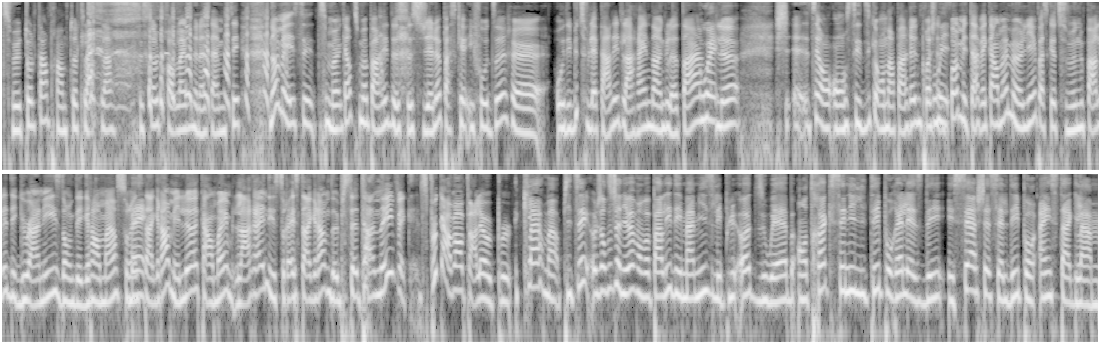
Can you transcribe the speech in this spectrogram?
Tu veux tout le temps prendre toute la place. c'est ça le problème de notre amitié. Non, mais c'est tu me, quand tu m'as parlé de ce sujet-là, parce qu'il faut dire, euh, au début, tu voulais parler de la reine d'Angleterre. Puis là, je- euh, on, on s'est dit qu'on en parlerait une prochaine Oui. fois, mais tu avais quand même un lien parce que tu veux nous parler des grannies, donc des grands-mères sur Ben- Instagram. Et là, quand même, la reine est sur Instagram depuis cette année. Fait que tu peux quand même en parler un peu. Clairement. Puis tu sais, aujourd'hui, Geneviève, on va parler des mamies les plus hautes du web. On troque sénilité pour LSD et CHSLD pour Instagram.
